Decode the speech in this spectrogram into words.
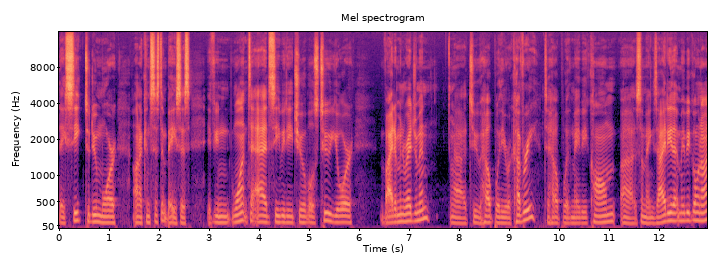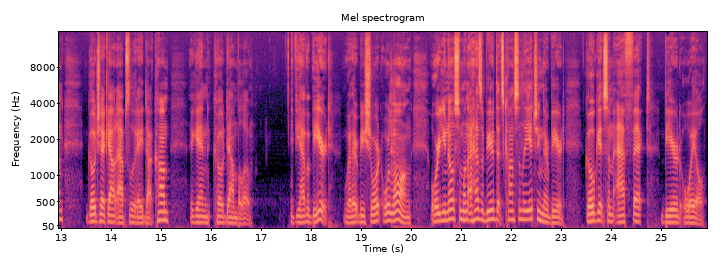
They seek to do more on a consistent basis. If you want to add CBD chewables to your vitamin regimen uh, to help with your recovery, to help with maybe calm uh, some anxiety that may be going on, go check out absoluteaid.com. Again, code down below. If you have a beard, whether it be short or long, or you know someone that has a beard that's constantly itching their beard, go get some Affect beard oil.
